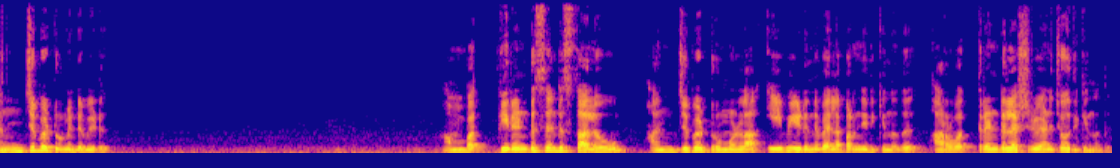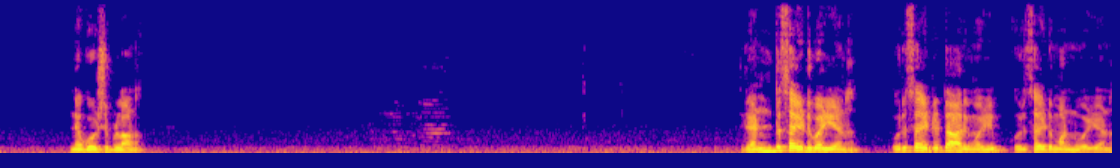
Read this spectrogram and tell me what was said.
അഞ്ച് ബെഡ്റൂമിന്റെ വീട്. അമ്പത്തിരണ്ട് സെന്റ് സ്ഥലവും അഞ്ച് ബെഡ്റൂമുള്ള ഈ വീടിന് വില പറഞ്ഞിരിക്കുന്നത് അറുപത്തിരണ്ട് ലക്ഷം രൂപയാണ് ചോദിക്കുന്നത്. നെഗോഷ്യബിൾ ആണ്. രണ്ട് സൈഡ് വഴിയാണ് ഒരു സൈഡ് ടാറിങ് വഴിയും ഒരു സൈഡ് മണ്ണ് വഴിയാണ്.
